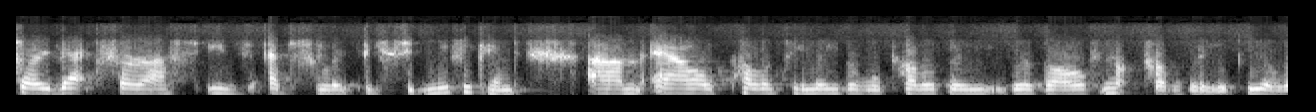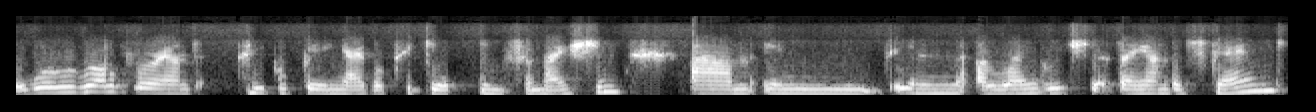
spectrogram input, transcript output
so that for us is absolutely significant. Um, our policy lever will probably revolve, not probably, it will, it will revolve around people being able to get information um, in in a language that they understand,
